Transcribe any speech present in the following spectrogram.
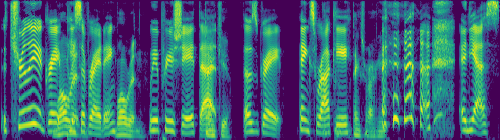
It's truly a great Well piece written. of writing. Well written. we appreciate that. Thank you. That was great. Thanks, Rocky. Thanks, Rocky. and yes,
